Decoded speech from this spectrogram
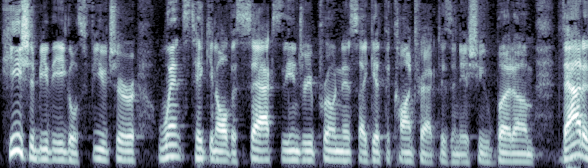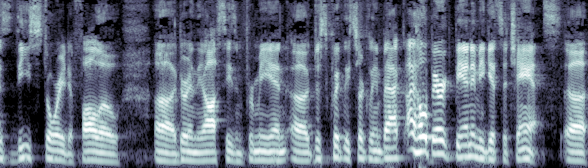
he should be the Eagles' future. Wentz taking all the sacks, the injury proneness. I get the contract is an issue, but um, that is the story to follow uh, during the offseason for me. And uh, just quickly circling back, I hope Eric Bieniemy gets a chance. Uh,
